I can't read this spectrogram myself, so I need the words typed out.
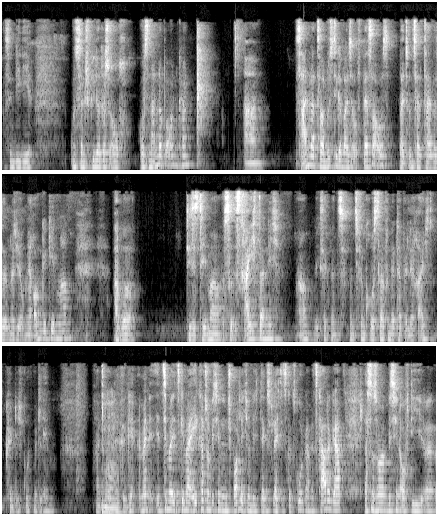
das sind die, die uns dann spielerisch auch auseinanderbauen können. Ähm, sahen wir zwar lustigerweise oft besser aus, weil es uns halt teilweise natürlich auch mehr Raum gegeben haben, aber dieses Thema, es, es reicht dann nicht ja, wie gesagt, wenn es für einen Großteil von der Tabelle reicht, könnte ich gut mitleben. Mhm. Ich meine, jetzt, sind wir, jetzt gehen wir eh gerade schon ein bisschen in sportlich und ich denke, es vielleicht ist ganz gut. Wir haben jetzt Kader gehabt. Lass uns mal ein bisschen auf die äh,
